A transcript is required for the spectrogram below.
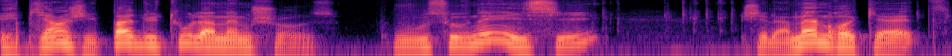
eh bien, j'ai pas du tout la même chose. Vous vous souvenez ici, j'ai la même requête,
